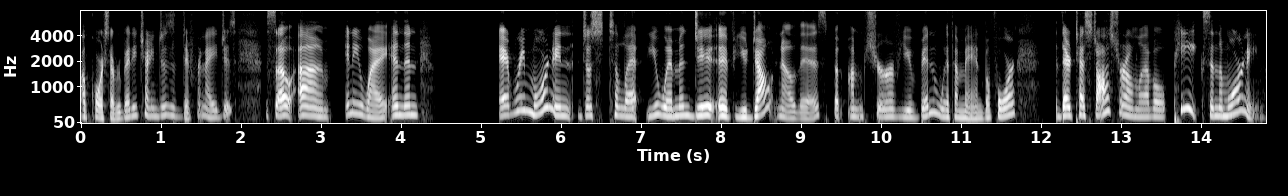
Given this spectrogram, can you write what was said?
of course everybody changes at different ages. So um anyway and then every morning just to let you women do if you don't know this but i'm sure if you've been with a man before their testosterone level peaks in the morning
